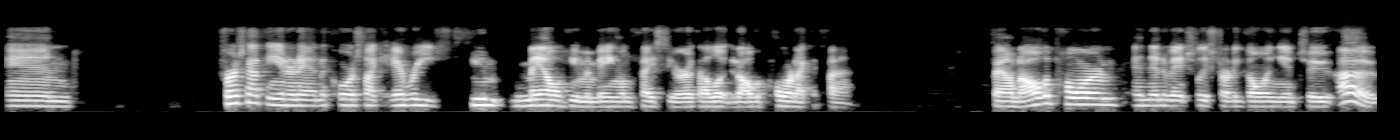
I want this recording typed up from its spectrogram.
and first got the internet and of course like every hum- male human being on the face of the earth i looked at all the porn i could find found all the porn and then eventually started going into oh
